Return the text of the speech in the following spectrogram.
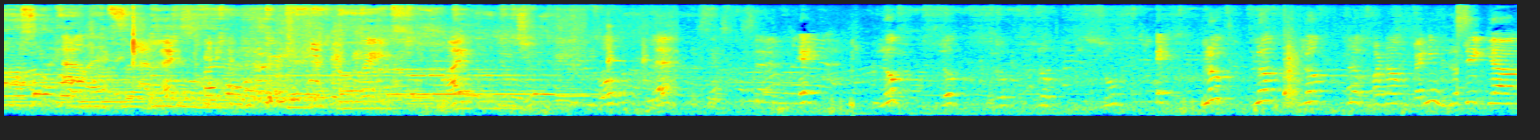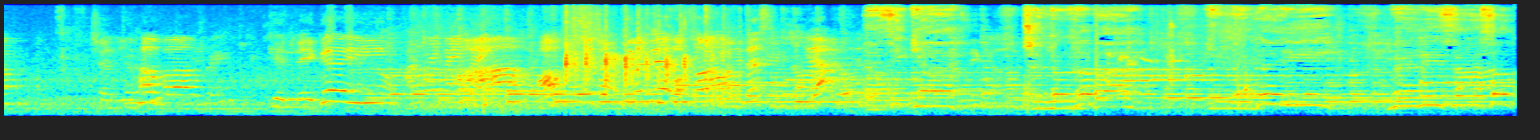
Alex. Alex. Wait. Right. Four. Left. Six. Seven. Eight. Look. Look. Look. Look. Look. Eight. Look. Look. Look. Look. But now when you look, see क्या चली हवा के ले गई आप this yeah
